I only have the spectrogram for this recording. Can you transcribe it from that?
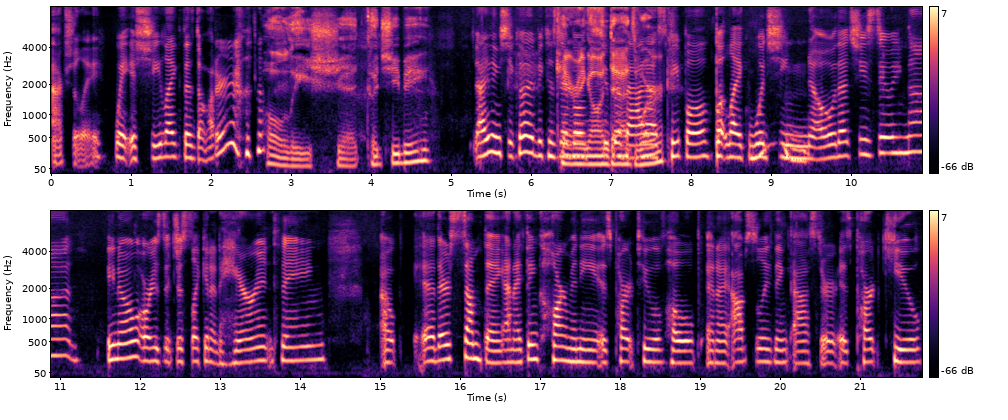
actually. Wait, is she like the daughter? Holy shit. Could she be? I think she could because they're Carrying both on super dad's badass work? people. But like, would she Hmm. know that she's doing that? You know, or is it just like an inherent thing? Oh, uh, there's something, and I think harmony is part two of hope, and I absolutely think Aster is part Q,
